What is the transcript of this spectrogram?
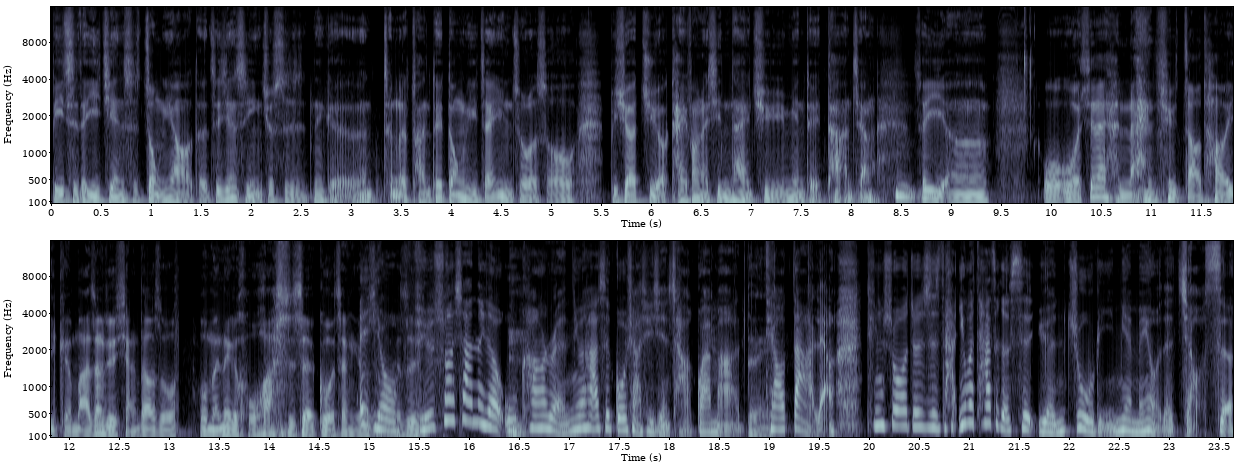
彼此的意见是重要的。这件事情就是那个整个团队动力在运作的时候，必须要具有开放的心态去面对它，这样。嗯。所以，嗯、呃，我我现在很难去找到一个，马上就想到说，我们那个火花试射过程有什么？有，比如说像那个吴康仁，嗯、因为他是郭小琪检察官嘛，对，挑大梁。听说就是他，因为他这个是原著里面没有的角色，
